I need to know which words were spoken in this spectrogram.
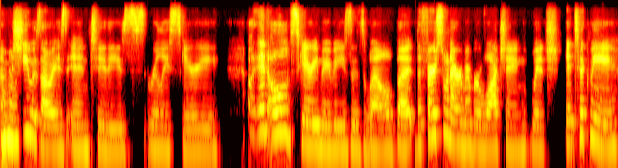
um, mm-hmm. she was always into these really scary and old scary movies as well. But the first one I remember watching, which it took me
